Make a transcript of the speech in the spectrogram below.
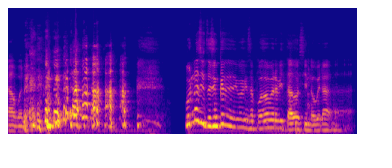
Ah, bueno. Fue una situación que te digo que se pudo haber evitado si no hubiera.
